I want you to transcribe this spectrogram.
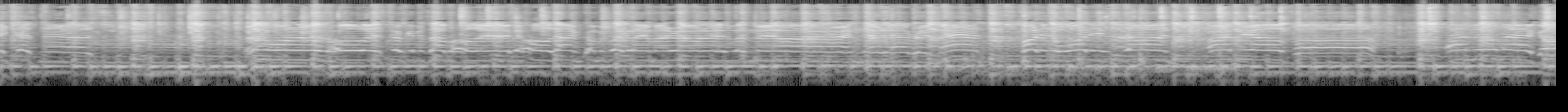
righteousness. And the one who is holy still keep himself holy. Behold, I am coming quickly, and my reward is with me. Every man according to what done. I'm the Alpha, I'm the Omega,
